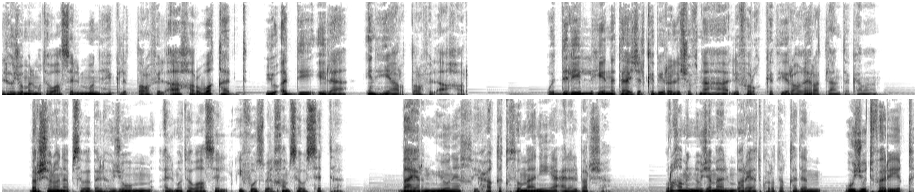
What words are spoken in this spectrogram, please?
الهجوم المتواصل منهك للطرف الآخر وقد يؤدي إلى انهيار الطرف الآخر. والدليل هي النتائج الكبيرة اللي شفناها لفرق كثيرة غير أتلانتا كمان. برشلونة بسبب الهجوم المتواصل يفوز بالخمسة والستة. بايرن ميونخ يحقق ثمانية على البرشا. ورغم أنه جمال مباريات كرة القدم وجود فريق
